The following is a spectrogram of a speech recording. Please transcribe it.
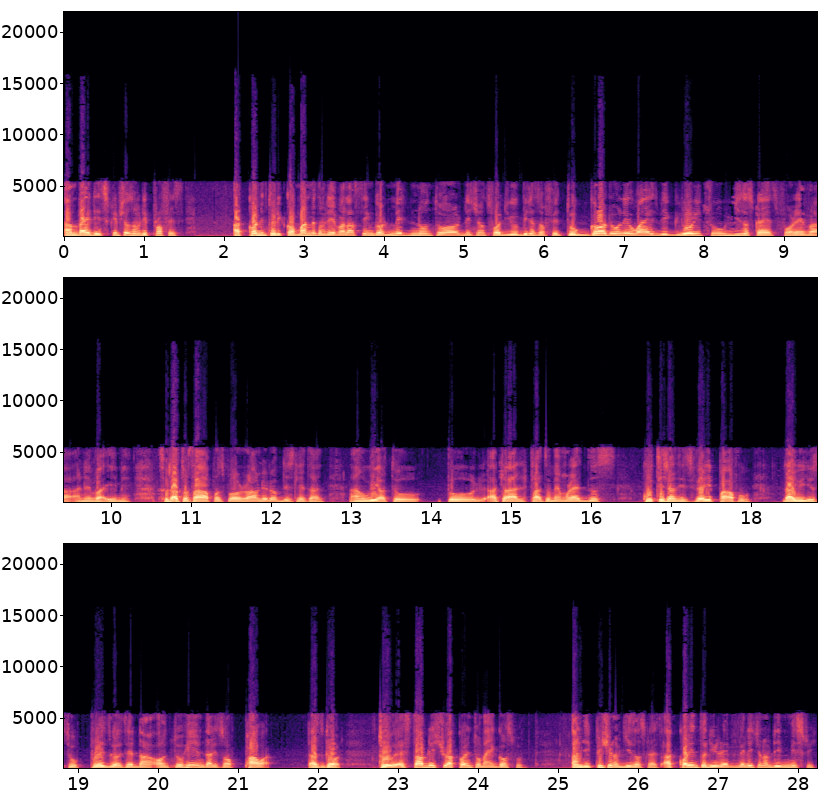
And by the scriptures of the prophets, according to the commandment of the everlasting God, made known to all nations for the obedience of faith. To God only wise be glory through Jesus Christ forever and ever. Amen. So that was how Apostle Paul rounded up this letter, and we are to to actually try to memorize those quotations is very powerful that we used to praise God. Say, now unto him that is of power, that's God, to establish you according to my gospel and the preaching of Jesus Christ, according to the revelation of the mystery,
